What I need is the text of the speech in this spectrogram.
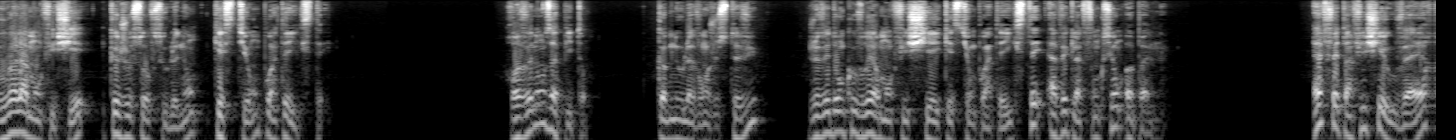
Voilà mon fichier que je sauve sous le nom question.txt. Revenons à Python. Comme nous l'avons juste vu, je vais donc ouvrir mon fichier question.txt avec la fonction open. f est un fichier ouvert,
